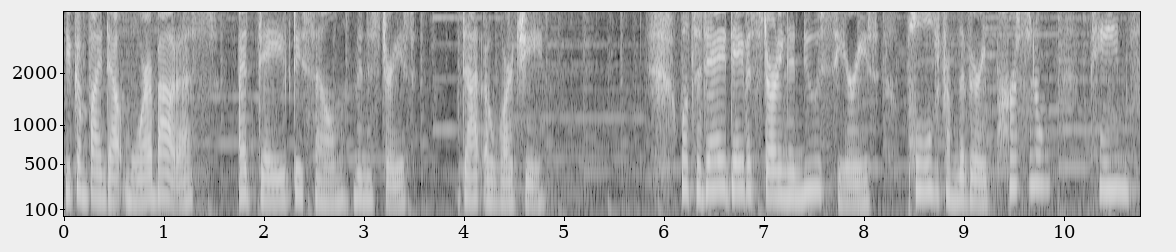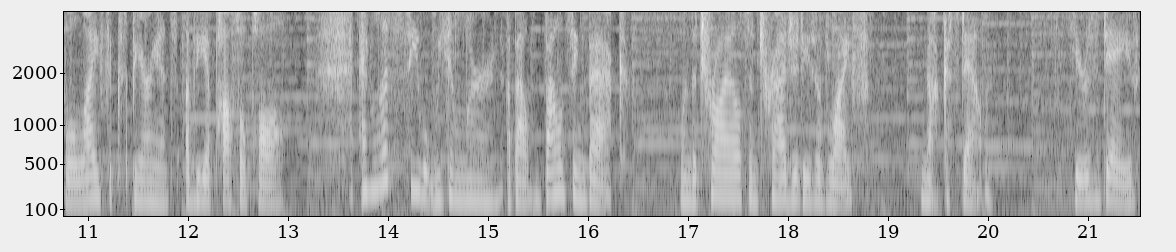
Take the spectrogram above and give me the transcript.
You can find out more about us at davedeselmministries.org. Well, today, Dave is starting a new series pulled from the very personal, painful life experience of the Apostle Paul. And let's see what we can learn about bouncing back when the trials and tragedies of life knock us down. Here's Dave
